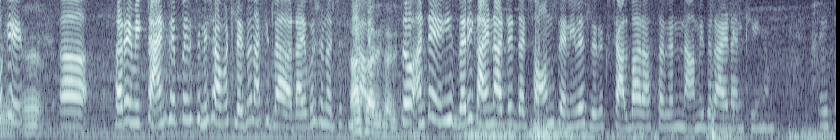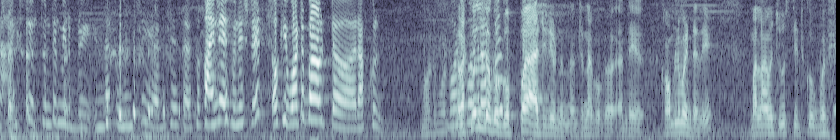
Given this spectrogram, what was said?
ఓకే సరే మీకు థ్యాంక్స్ చెప్పేది ఫినిష్ అవ్వట్లేదు. నాకు ఇట్లా డైవర్షన్ Ah, వచ్చేసింది సో అంటే he's very kind hearted that songs anyways lyrics చాలా బాగా రాస్తారు కానీ నా మీద రాయడానికి. థ్యాంక్స్ చెప్తుంటే మీరు ఇందాక నుంచి అది చేశారు. So finally I finished it okay what about Rakul Rakul ఒక? గొప్ప యాటిట్యూడ్ ఉంది. అంటే నాకు ఒక అంటే కాంప్లిమెంట్ అది. మళ్ళీ ఆమె చూసి తిట్టుకోకపోతే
